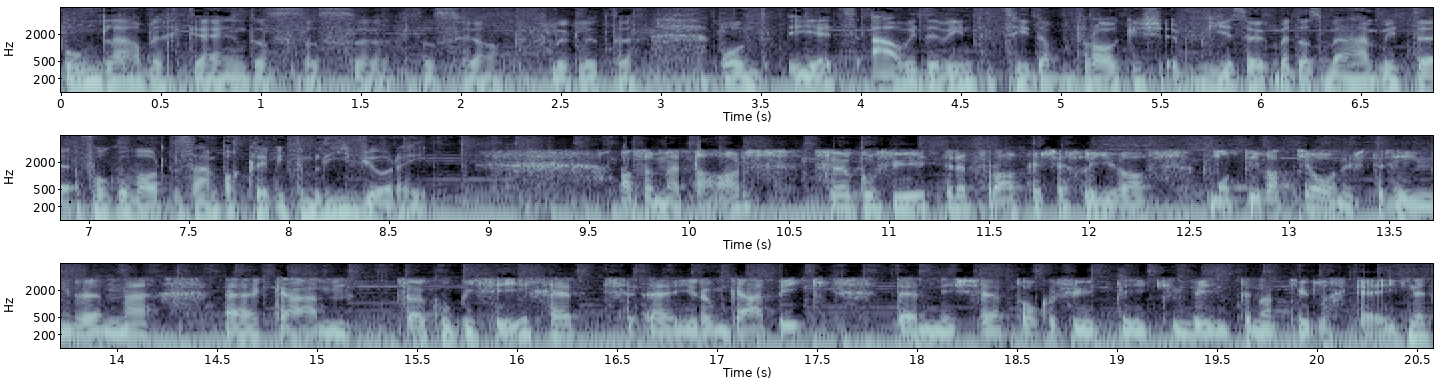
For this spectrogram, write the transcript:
unglaublich gern das, das, äh, das ja, Geflügelte. Und jetzt auch in der Winterzeit, aber die Frage ist, wie sollte man das, wir haben mit der Vogelwarte einfach geredet, mit dem Livio reden. Also man darf Vögel füttern. Die Frage ist ein bisschen, was Motivation ist dahinter. Wenn man äh, gerne Vögel bei sich hat, äh, in ihrer Umgebung, dann ist äh, Vogelfütterung im Winter natürlich geeignet,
